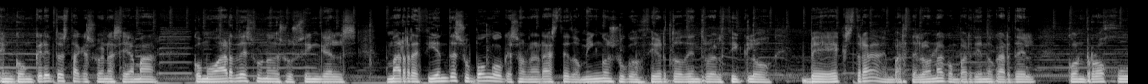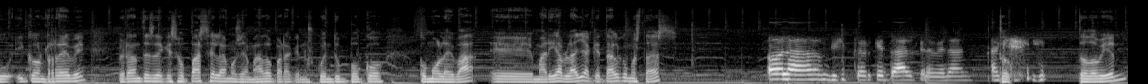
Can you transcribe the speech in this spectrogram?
En concreto, esta que suena se llama Como Arde, es uno de sus singles más recientes. Supongo que sonará este domingo en su concierto dentro del ciclo B Extra en Barcelona, compartiendo cartel con Roju y con Rebe. Pero antes de que eso pase, la hemos llamado para que nos cuente un poco cómo le va. Eh, María Blaya, ¿qué tal? ¿Cómo estás? Hola, Víctor, ¿qué tal? Fenomenal. Aquí. ¿Todo bien?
